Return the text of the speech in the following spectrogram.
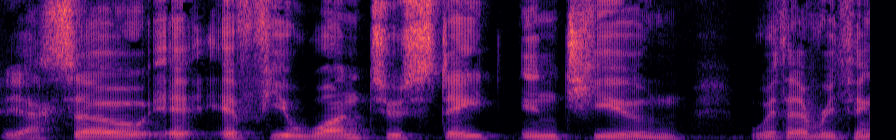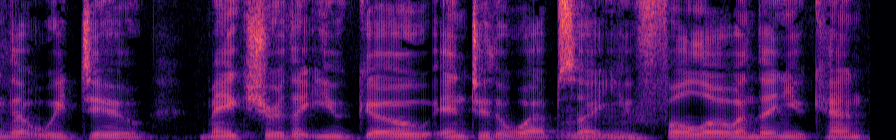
Yeah. So if you want to stay in tune with everything that we do, make sure that you go into the website, you follow, and then you can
